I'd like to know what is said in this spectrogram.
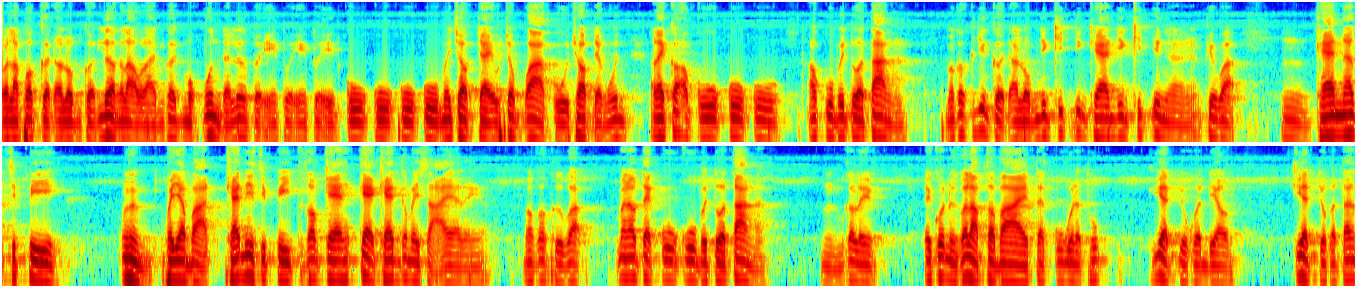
เวลาพอเกิดอารมณ์เกิดเรื่องเราอะไร มันก็หมกมุ่นแต่เรื่องตัวเองตัวเองตัวเองกูกูกูกูไม่ชอบใจชอบว่ากูชอบอย่างงู้น อะไรก็เอากูกูกู เอากูเป็นตัวตั้ง มันก็ยิ่งเกิดอารมณ์ยิ่งคิดยิ่งแค้นยิ่งคิดยิ่งอะไรที่ว่า อืมแค้นนะสิบปีพยาบาทแค้นนี่สิบปีต้องแก้แก้แค้นก็ไม่สายอะไรเงี้ยมันก็คือว่ามันเอาแต่กูกูเป็นตัวตั้งอะ อืมก็เลยไอ้คนอื่นก็หลับสบาย แต่กูน่ะทุกข์เครียดอยู่คนเดียว เครียดจนกระทั่ง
